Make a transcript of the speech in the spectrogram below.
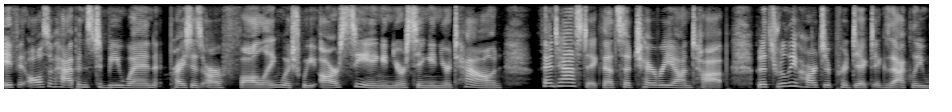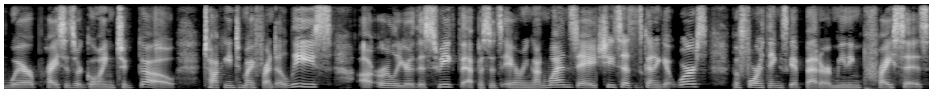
If it also happens to be when prices are falling, which we are seeing and you're seeing in your town, fantastic. That's a cherry on top. But it's really hard to predict exactly where prices are going to go. Talking to my friend Ilyce uh, earlier this week, the episode's airing on Wednesday. She says it's going to get worse before things get better, meaning prices.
